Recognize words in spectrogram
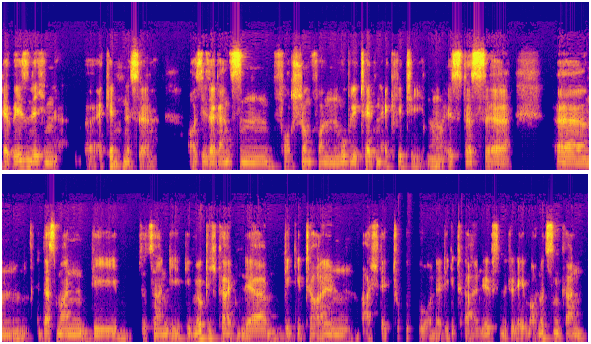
der wesentlichen Erkenntnisse aus dieser ganzen Forschung von Mobilität und Equity ne, ist, dass, äh, dass man die sozusagen die, die Möglichkeiten der digitalen Architektur und der digitalen Hilfsmittel eben auch nutzen kann,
